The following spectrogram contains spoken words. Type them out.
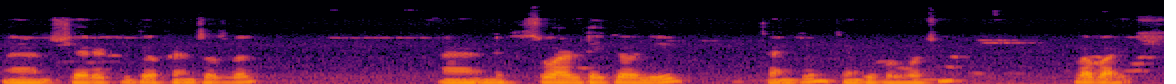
and share it with your friends as well. And so i'll take your leave thank you. Thank you for watching. Bye bye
